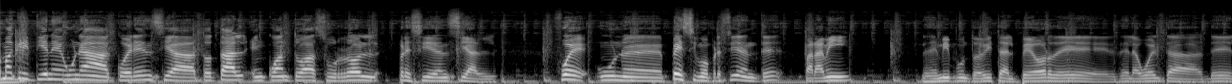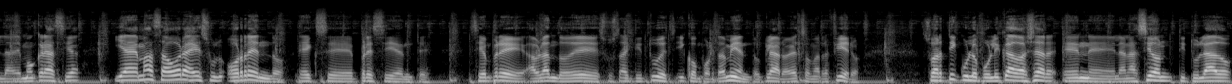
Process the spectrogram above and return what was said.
Macri tiene una coherencia total en cuanto a su rol presidencial. Fue un eh, pésimo presidente, para mí, desde mi punto de vista, el peor de, la vuelta de la democracia, y además ahora es un horrendo ex eh, presidente. Siempre hablando de sus actitudes y comportamiento, claro, a eso me refiero. Su artículo publicado ayer en eh, La Nación, titulado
